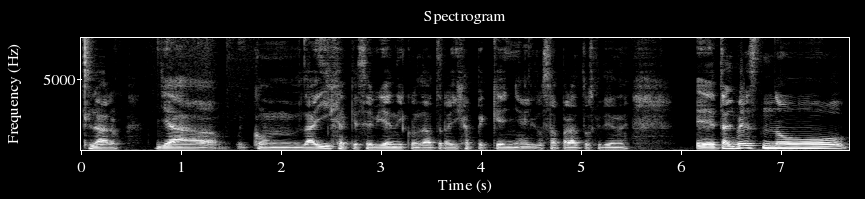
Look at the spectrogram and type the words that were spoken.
Claro, ya con la hija que se viene y con la otra hija pequeña y los aparatos que tiene. Eh, tal vez no,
